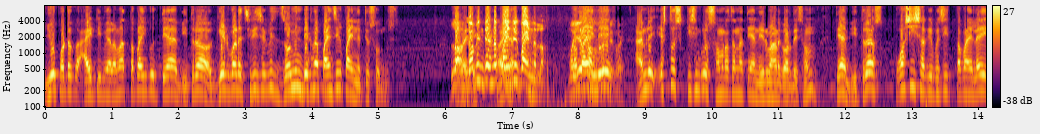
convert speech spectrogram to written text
यो पटकको आइटी मेलामा तपाईँको त्यहाँभित्र गेटबाट छिरिसकेपछि जमिन देख्न पाइन्छ कि पाइन्न त्यो सोध्नुहोस्। ल जमिन देख्न पाइन्छ कि। पाइन्न ल। तपाईँले। हामीले यस्तो किसिमको संरचना त्यहाँ निर्माण गर्दैछौँ। त्यहाँभित्र पसिसकेपछि तपाईँलाई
